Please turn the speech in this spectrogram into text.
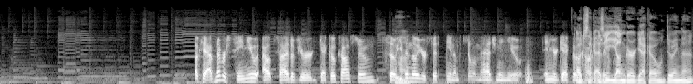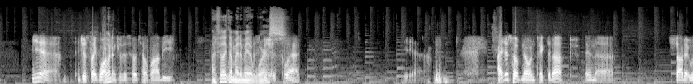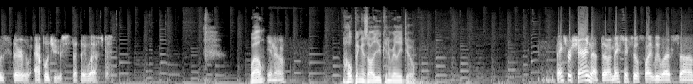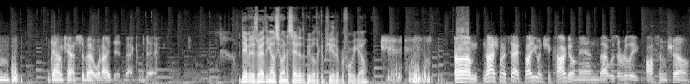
Okay, I've never seen you outside of your gecko costume. So Uh-huh. even though you're 15, I'm still imagining you in your gecko Oh, just like as a younger gecko doing that. Yeah. Just like walking wonder- through this hotel lobby. I feel like that might have made it leaving a suspicious worse. glass. I just hope no one picked it up and uh, thought it was their apple juice that they left. Well, You know? hoping is all you can really do. Thanks for sharing that, though. It makes me feel slightly less um, downcast about what I did back in the day. David, is there anything else you want to say to the people at the computer before we go? Um, no, I just want to say I saw you in Chicago, man. That was a really awesome show.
